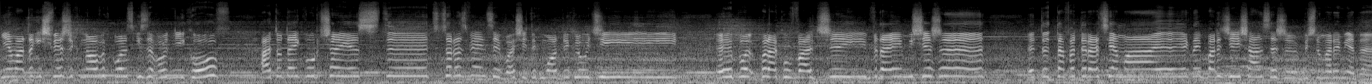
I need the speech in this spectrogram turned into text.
Nie ma takich świeżych, nowych polskich zawodników, a tutaj kurczę jest y, coraz więcej właśnie tych młodych ludzi y, Pol- Polaków walczy i wydaje mi się, że ta, ta federacja ma jak najbardziej szansę, żeby być numerem jeden.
